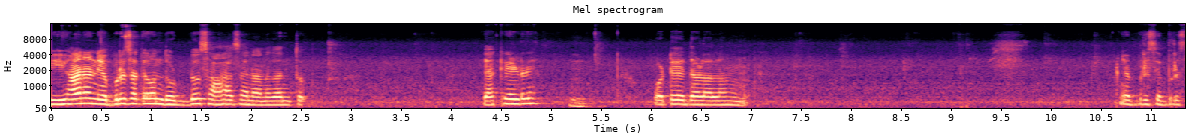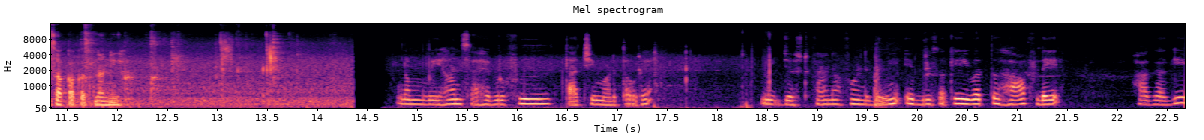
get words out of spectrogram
ವಿಹಾನನ ಎಬ್ಬರಿಸತೆ ಒಂದು ದೊಡ್ಡ ಸಾಹಸ ನನಗಂತೂ ಯಾಕೆ ಹೇಳ್ರಿ ಹೊಟ್ಟೆ ಎದ್ದಾಳಲ್ಲ ಅವನು ಎಬ್ಬರಿಸ್ ಎಬ್ಬರಿಸ್ ಸಾಕತ್ ನನಗೆ ನಮ್ಮ ವಿಹಾನ್ ಸಾಹೇಬರು ಫುಲ್ ತಾಚಿ ಮಾಡ್ತವ್ರೆ ಈಗ ಜಸ್ಟ್ ಫ್ಯಾನ್ ಆಫ್ ಮಾಡಿದ್ದೀನಿ ಎಬ್ಬರಿಸೋಕೆ ಇವತ್ತು ಹಾಫ್ ಡೇ ಹಾಗಾಗಿ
